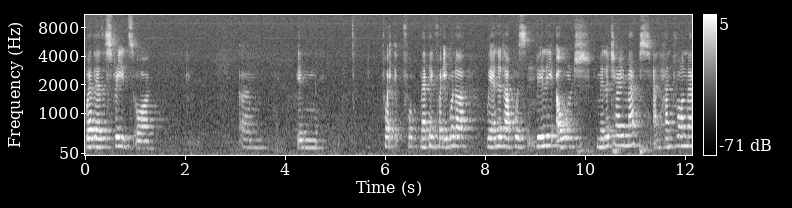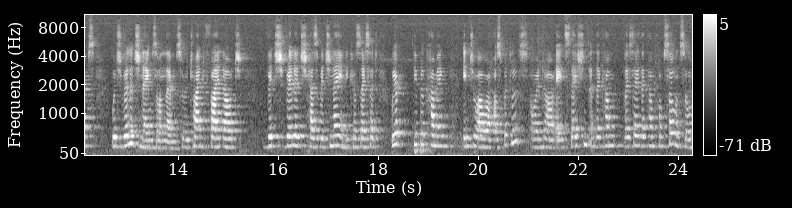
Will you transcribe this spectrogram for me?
where there are the streets or um, in for, for mapping for Ebola, we ended up with really old military maps and hand-drawn maps with village names on them. So we're trying to find out which village has which name because they said we have people coming into our hospitals or into our aid stations and they come they say they come from so and so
